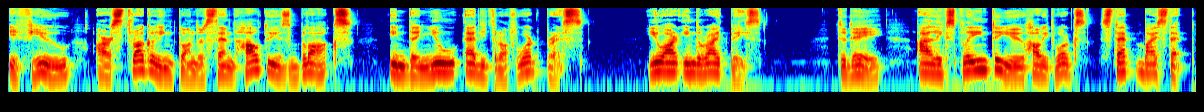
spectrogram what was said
If you are struggling to understand how to use blocks in the new editor of WordPress, you are in the right place. Today, I'll explain to you how it works step by step,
